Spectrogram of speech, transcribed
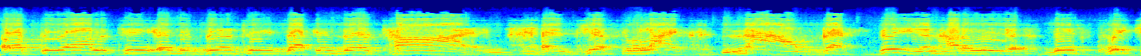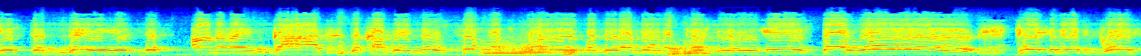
of theology and divinity back in their time. And just like now, that sin, hallelujah, these preachers today is dishonoring God because they know so much word, but they don't know the person who is the word, taking his grace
